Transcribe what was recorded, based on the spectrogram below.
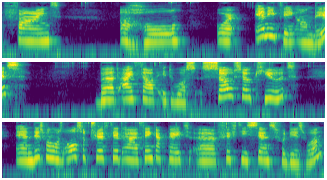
find a hole or anything on this but I thought it was so so cute. And this one was also thrifted and I think I paid uh, 50 cents for this one.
